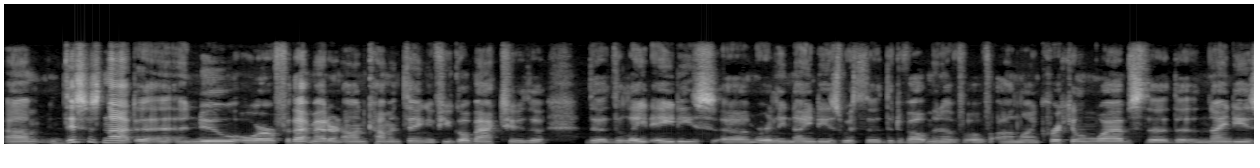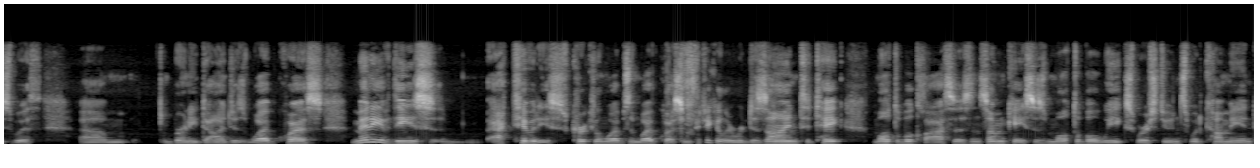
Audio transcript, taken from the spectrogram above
Um, this is not a, a, new or for that matter an uncommon thing. If you go back to the, the, the late 80s, um, early 90s with the, the development of, of online curriculum webs, the, the 90s with um, Bernie Dodge's WebQuest. Many of these activities, curriculum webs and WebQuest in particular, were designed to take multiple classes, in some cases multiple weeks, where students would come in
